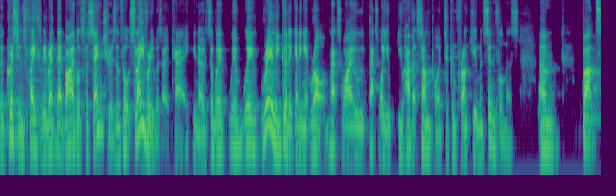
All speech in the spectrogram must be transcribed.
the Christians faithfully read their Bibles for centuries and thought slavery was okay. You know, so we're we're we're really good at getting it wrong. That's why that's why you you have at some point to confront human sinfulness. Um, but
